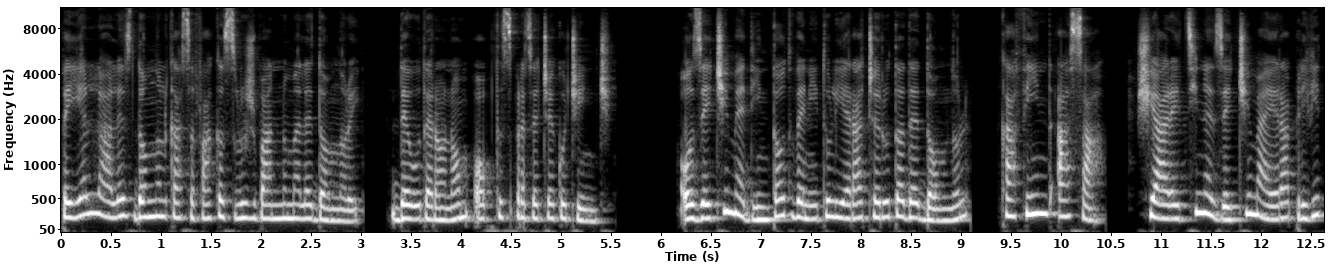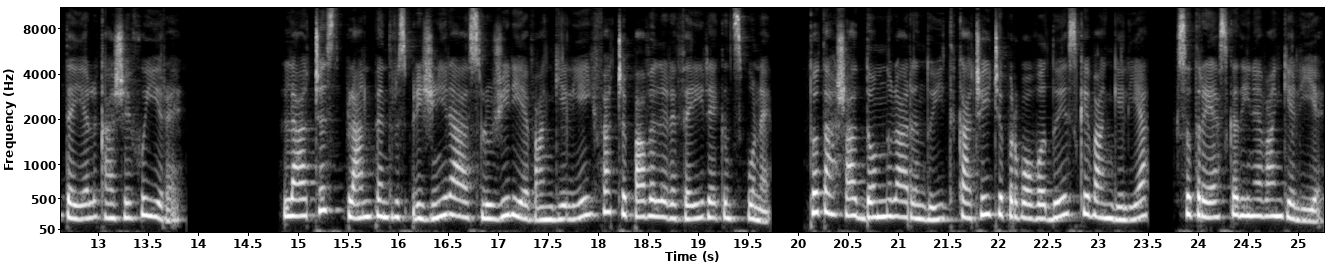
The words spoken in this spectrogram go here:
pe el l-a ales Domnul ca să facă slujba în numele Domnului. Deuteronom 18 cu 5. O zecime din tot venitul era cerută de Domnul ca fiind a sa și a reține zecimea era privit de el ca jefuire. La acest plan pentru sprijinirea slujirii Evangheliei face Pavel referire când spune Tot așa Domnul a rânduit ca cei ce propovăduiesc Evanghelia să trăiască din Evanghelie.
